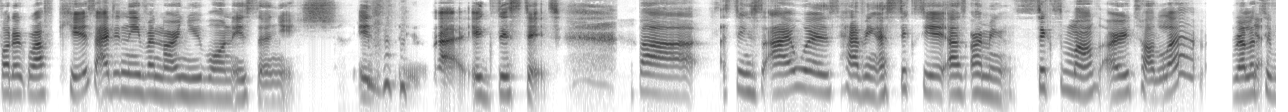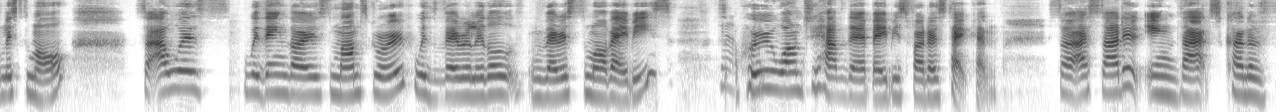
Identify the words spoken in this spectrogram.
photograph kids. I didn't even know newborn is a niche. It that existed. But since I was having a six year, uh, I mean, six month old toddler, relatively yeah. small, so I was within those moms group with very little, very small babies yeah. who want to have their babies' photos taken. So I started in that kind of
